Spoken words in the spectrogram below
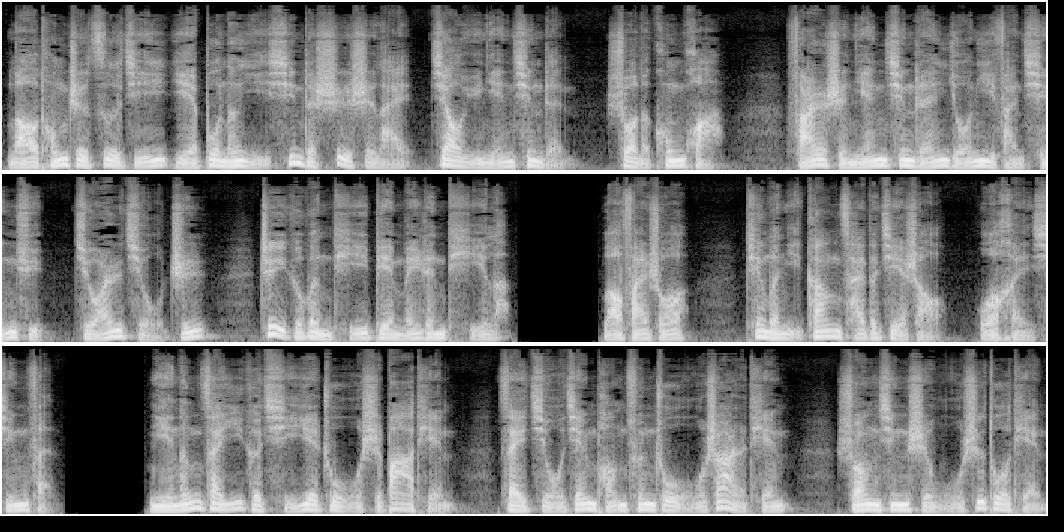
老同志自己也不能以新的事实来教育年轻人。说了空话，反而使年轻人有逆反情绪。久而久之，这个问题便没人提了。老范说：“听了你刚才的介绍，我很兴奋。你能在一个企业住五十八天，在九间棚村住五十二天，双星是五十多天，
